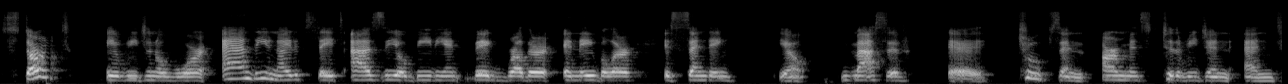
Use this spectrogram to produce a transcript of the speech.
start a regional war, and the United States, as the obedient big brother enabler, is sending, you know, massive uh, troops and armaments to the region and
